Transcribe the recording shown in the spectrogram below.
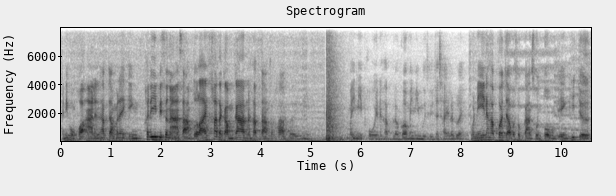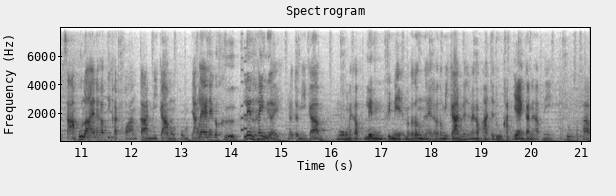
อันนี้ผมขออ่านเลยนะครับจำไม่ได้จริง คดีปริศนา 3 ตัวร้ายฆาตกรรมกล้ามนะครับ ตามสภาพเลยนี่ ไม่มีโพยนะครับแล้วก็ไม่มีมือถือจะใช้แล้วด้วย วันนี้นะครับก็จะประสบการณ์ส่วนตัวผมเองที่เจอ 3 ผู้ร้ายนะครับที่ขัดขวางการมีกล้ามของผม อย่างแรกเนี่ยก็คือเล่นให้เหนื่อยแล้วจะมีกล้ามงงไหมครับเล่นฟิตเนสมันก็ต้องเหนื่อยแล้วก็ต้องมีกล้ามอยู่แล้วใช่ไหมครับอาจจะดูขัดแย้งกันนะครับนี่ดูสภาพ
